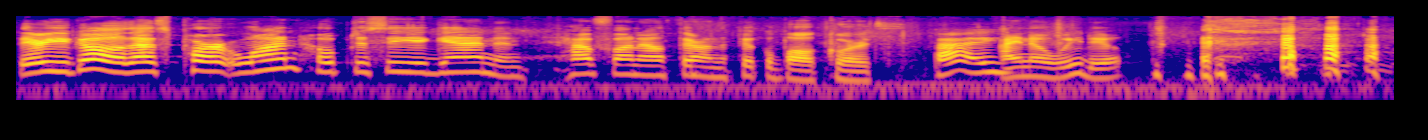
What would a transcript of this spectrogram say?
there you go. That's part one. Hope to see you again and have fun out there on the pickleball courts. Bye. I know we do.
